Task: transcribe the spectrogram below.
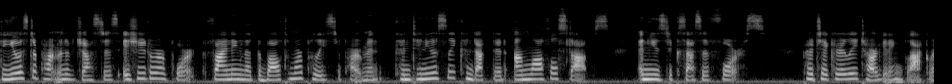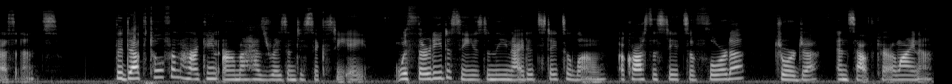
the U.S. Department of Justice issued a report finding that the Baltimore Police Department continuously conducted unlawful stops and used excessive force, particularly targeting black residents. The death toll from Hurricane Irma has risen to 68, with 30 deceased in the United States alone across the states of Florida, Georgia, and South Carolina.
